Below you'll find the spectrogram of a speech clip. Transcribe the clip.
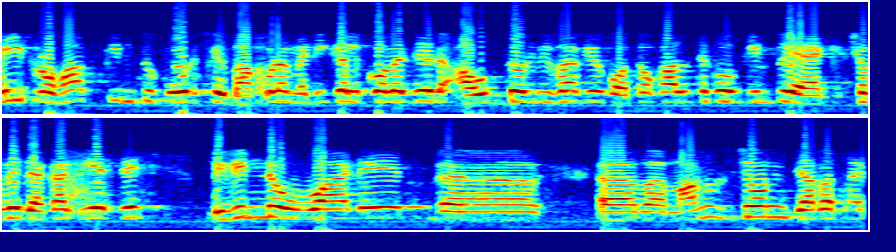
সেই প্রভাব কিন্তু পড়ছে বাঁকুড়া মেডিকেল কলেজের আউটডোর বিভাগে। গতকাল থেকেও কিন্তু এক ছবি দেখা গিয়েছে। বিভিন্ন ওয়ার্ডে আহ, আহ, মানুষজন যারা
